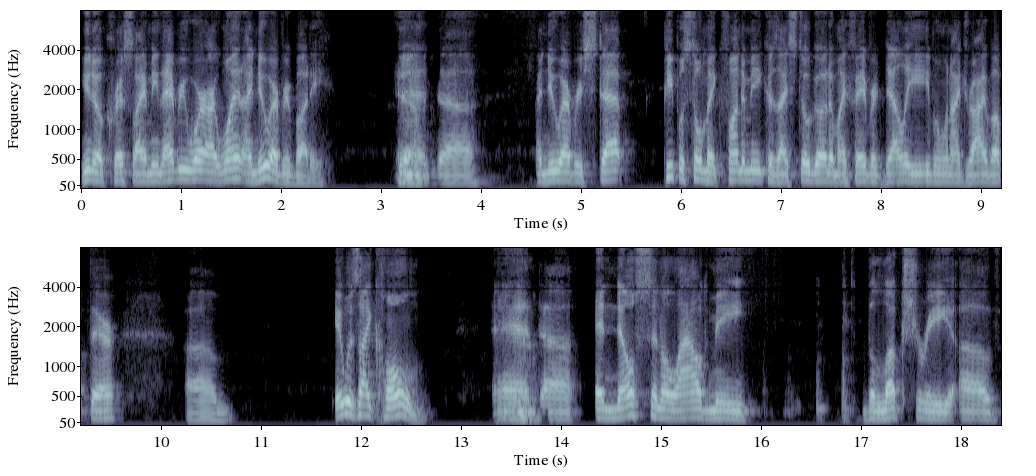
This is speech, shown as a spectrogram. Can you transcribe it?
you know, Chris. I mean, everywhere I went, I knew everybody, yeah. and uh, I knew every step. People still make fun of me because I still go to my favorite deli even when I drive up there. Um, it was like home, and yeah. uh, and Nelson allowed me the luxury of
